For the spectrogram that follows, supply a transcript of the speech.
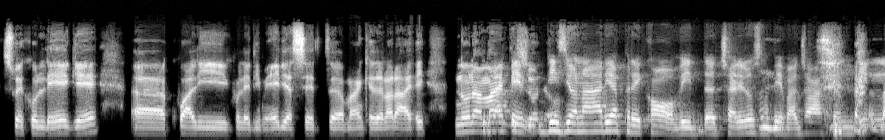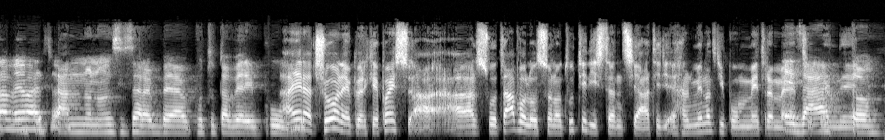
sue colleghe, uh, quali quelle di Mediaset, ma anche della RAI, non ha mai bisogno... Visionaria pre-Covid, cioè lei lo sapeva già che in, già. non si sarebbe potuto avere il pubblico. Hai ragione, perché poi a, al suo tavolo sono tutti distanziati, almeno tipo un metro e mezzo. Esatto,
